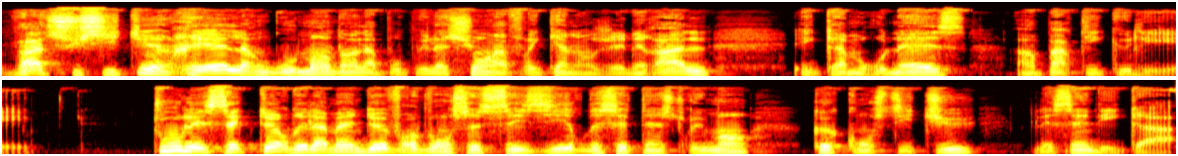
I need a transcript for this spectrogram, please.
va susciter un réel engouement dans la population africaine en général et camerounaise en particulier. Tous les secteurs de la main-d'œuvre vont se saisir de cet instrument que constituent les syndicats.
